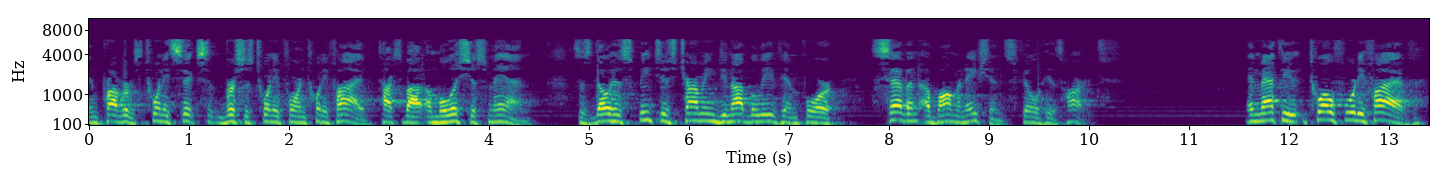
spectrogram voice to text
in Proverbs 26 verses 24 and 25 talks about a malicious man. It says, though his speech is charming, do not believe him, for seven abominations fill his heart. In Matthew 12:45,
